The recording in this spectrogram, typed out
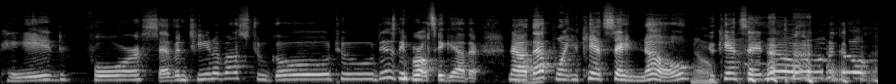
paid for 17 of us to go to Disney World together. Now, wow. at that point, you can't say no. no. You can't say, no, I want to go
